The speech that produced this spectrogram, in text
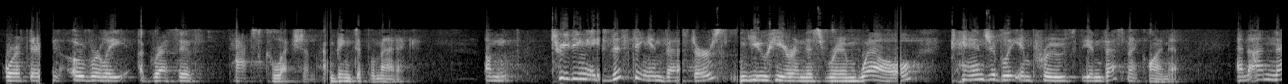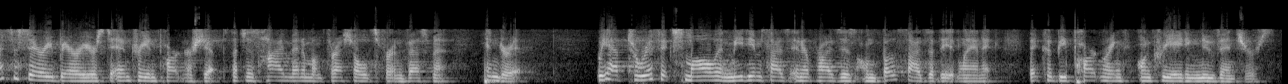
or if there's an overly aggressive tax collection. I'm being diplomatic. Um, Treating existing investors, you here in this room, well tangibly improves the investment climate. And unnecessary barriers to entry and partnership, such as high minimum thresholds for investment, hinder it. We have terrific small and medium sized enterprises on both sides of the Atlantic that could be partnering on creating new ventures.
